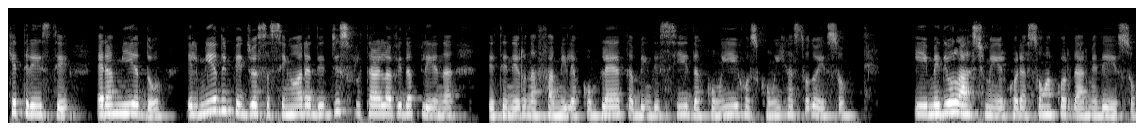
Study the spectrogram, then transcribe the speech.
Que triste, era medo. O medo impediu essa senhora de desfrutar a vida plena, de ter uma família completa, bendecida, com hijos, com hijas, todo isso. E me deu lástima em el coração acordar-me de isso.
